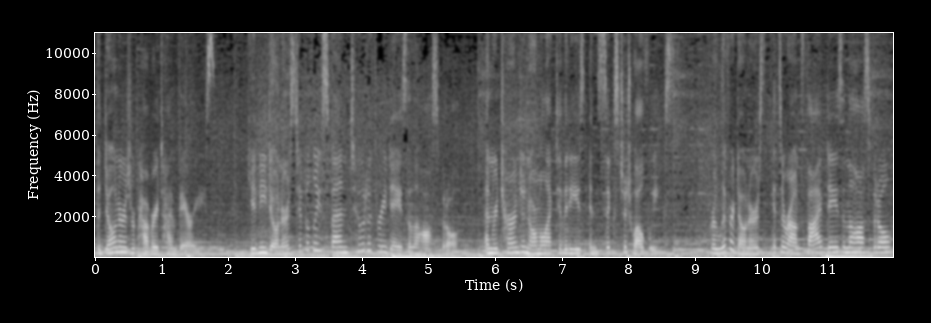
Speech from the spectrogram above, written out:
the donor's recovery time varies. Kidney donors typically spend two to three days in the hospital and return to normal activities in 6 to 12 weeks. For liver donors, it's around 5 days in the hospital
